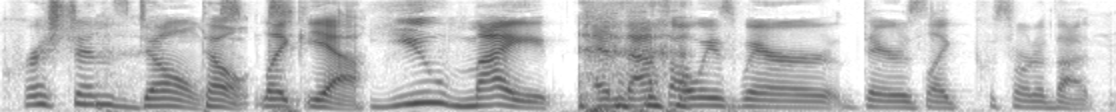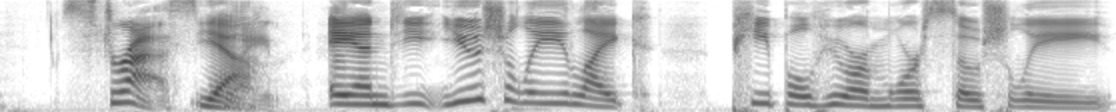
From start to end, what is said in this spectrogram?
Christians don't. Don't, Like, yeah. you might, and that's always where there's like sort of that stress. Yeah. point. And usually, like people who are more socially,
